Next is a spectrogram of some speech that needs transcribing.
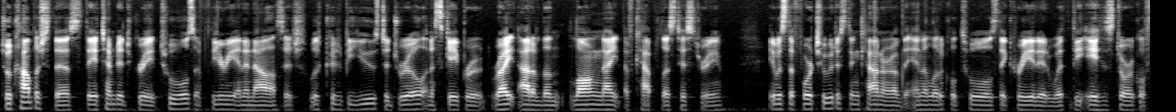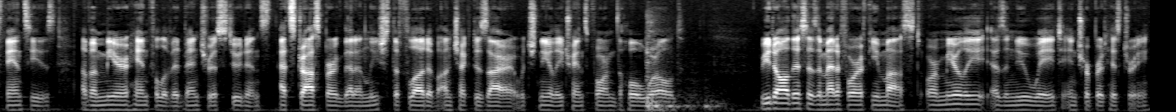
To accomplish this, they attempted to create tools of theory and analysis which could be used to drill an escape route right out of the long night of capitalist history. It was the fortuitous encounter of the analytical tools they created with the ahistorical fancies of a mere handful of adventurous students at Strasbourg that unleashed the flood of unchecked desire which nearly transformed the whole world. Read all this as a metaphor if you must, or merely as a new way to interpret history,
